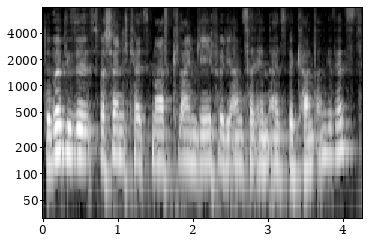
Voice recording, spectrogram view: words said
da wird dieses Wahrscheinlichkeitsmaß klein g für die Anzahl n als bekannt angesetzt,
